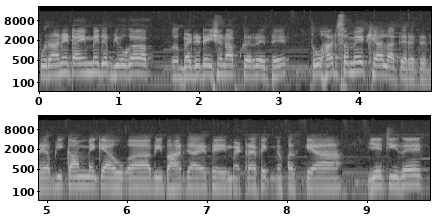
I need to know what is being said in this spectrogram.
पुराने टाइम में जब योगा मेडिटेशन आप कर रहे थे तो हर समय ख्याल आते रहते थे। अभी काम में क्या हुआ अभी बाहर जाए थे मैं ट्रैफ़िक में फंस गया ये चीज़ें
